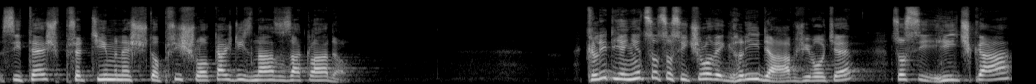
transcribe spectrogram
si tež předtím, než to přišlo, každý z nás zakládal. Klid je něco, co si člověk hlídá v životě, co si hýčká,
